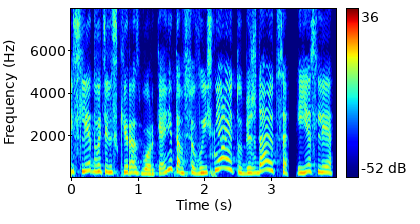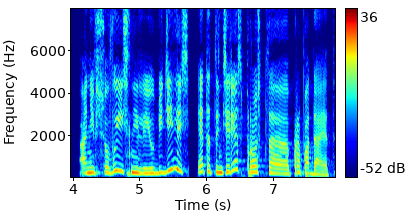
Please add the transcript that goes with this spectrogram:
исследовательские разборки. Они там все выясняют, убеждаются. И если они все выяснили и убедились, этот интерес просто пропадает.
